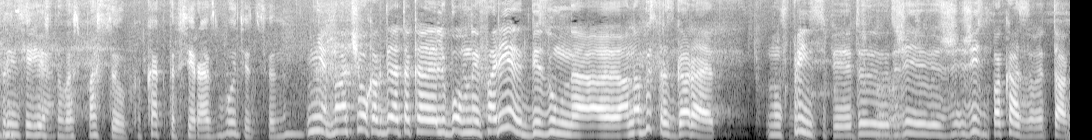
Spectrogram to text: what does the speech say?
принципе. Интересно у вас посылка. Как-то все разводятся. Ну, Нет, ну а чего, когда такая любовная эйфория безумная, а она быстро сгорает. Ну, в принципе, это жи- жи- жизнь показывает так.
